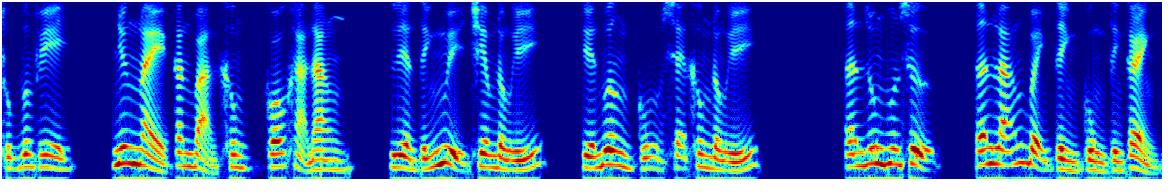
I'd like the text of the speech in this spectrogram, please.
thuộc vương phi, nhưng này căn bản không có khả năng, liền tính ngụy chiêm đồng ý, tiến vương cũng sẽ không đồng ý. Ân dung hôn sự, ân lãng bệnh tình cùng tình cảnh,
